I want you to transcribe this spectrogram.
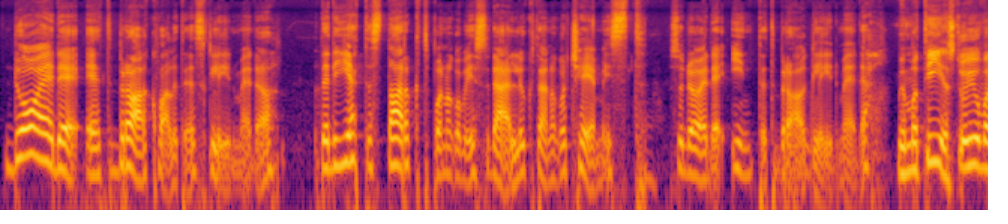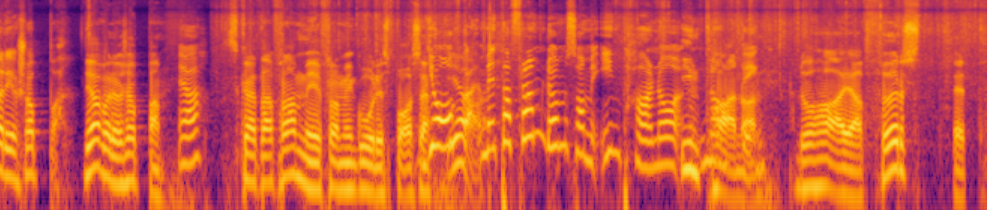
då är det ett bra kvalitetsglidmedel. Det är jättestarkt på något vis, så där luktar något kemiskt, så då är det inte ett bra glidmedel. Men Mattias, du har ju varit och shoppat. Jag har varit och shoppat. Ja. Ska jag ta fram ifrån min godispåse? Jo, Ja. men ta fram de som inte har no Inte har någonting. någon. Då har jag först ett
